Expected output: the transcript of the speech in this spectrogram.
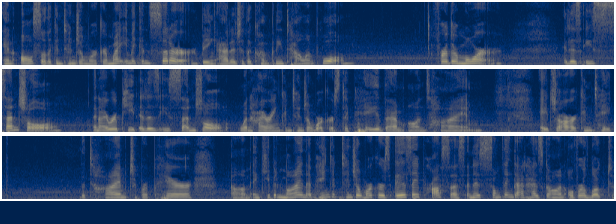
And also, the contingent worker might even consider being added to the company talent pool. Furthermore, it is essential and I repeat, it is essential when hiring contingent workers to pay them on time. HR can take the time to prepare um, and keep in mind that paying contingent workers is a process and is something that has gone overlooked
